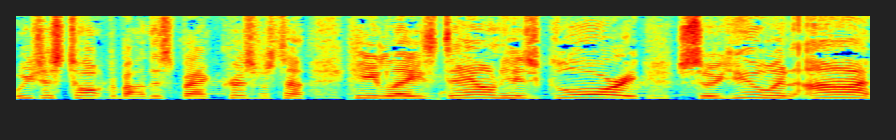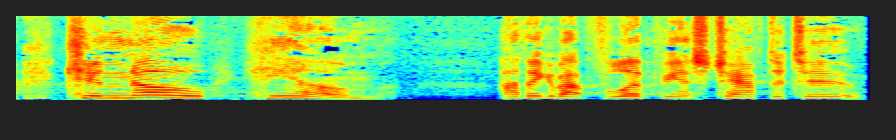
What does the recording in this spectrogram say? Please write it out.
We just talked about this back Christmas time. He lays down his glory so you and I can know him. I think about Philippians chapter 2.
